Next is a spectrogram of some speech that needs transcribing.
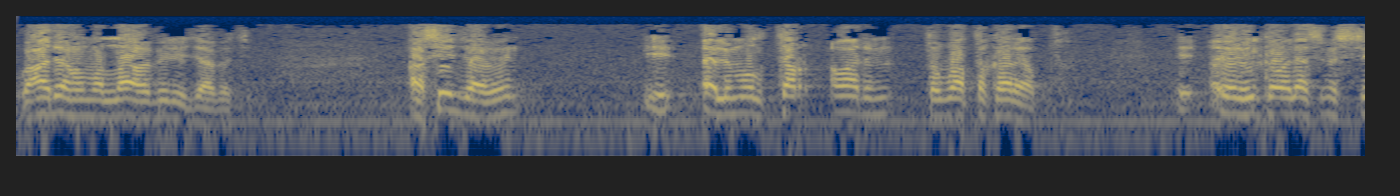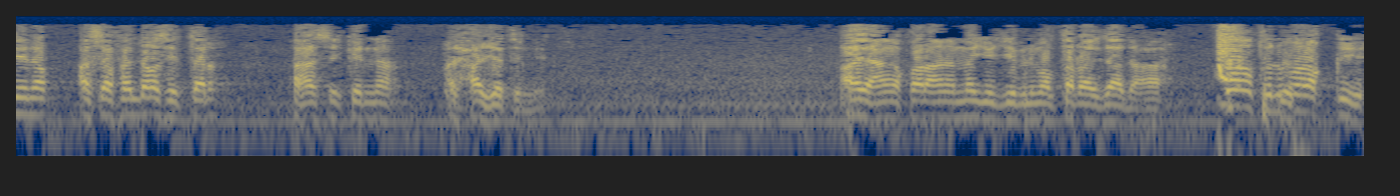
وعدهم الله بالإجابة. أسجادين المضطر أوادم توات كريط يريك ولا اسم السينق أسف اللغة ستر أحسكنا الحاجة النت آية عن القرآن من يجيب المضطر إذا دعاه. شرط المرقي.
